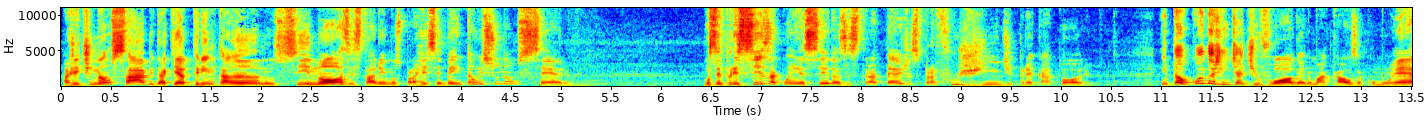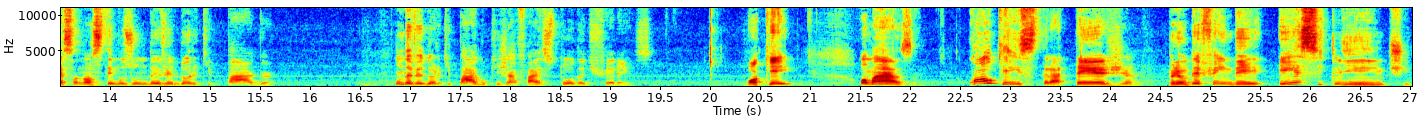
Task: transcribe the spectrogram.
A gente não sabe daqui a 30 anos se nós estaremos para receber, então isso não serve. Você precisa conhecer as estratégias para fugir de precatório. Então, quando a gente advoga numa causa como essa, nós temos um devedor que paga. Um devedor que paga, o que já faz toda a diferença. Ok? Ô Masa, qual que é a estratégia para eu defender esse cliente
